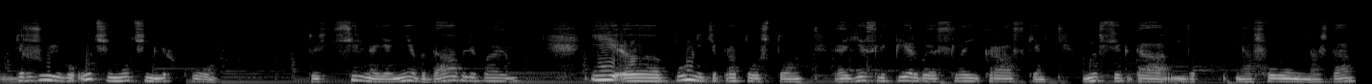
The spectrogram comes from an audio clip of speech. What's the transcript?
держу его очень-очень легко. То есть сильно я не выдавливаю. И э, помните про то, что э, если первые слои краски мы всегда, вот, фон наш, да,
